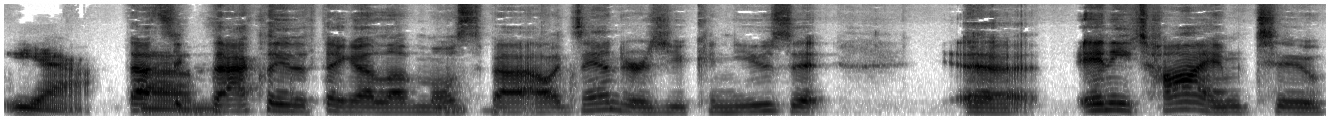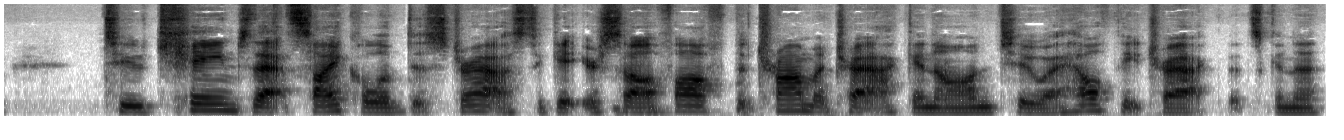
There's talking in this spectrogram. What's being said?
yeah. That's um, exactly the thing I love most about Alexander is you can use it uh, anytime to to change that cycle of distress to get yourself mm-hmm. off the trauma track and onto a healthy track that's going to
